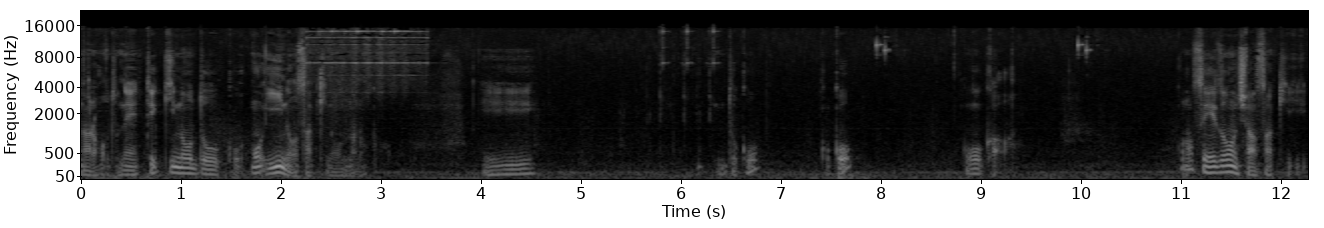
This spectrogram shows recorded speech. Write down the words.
なるほどね敵の動向もういいのさっきの女の子えー、どこ ここ？ここか。この生存者先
